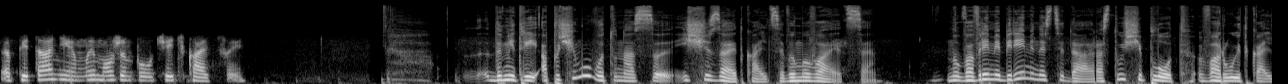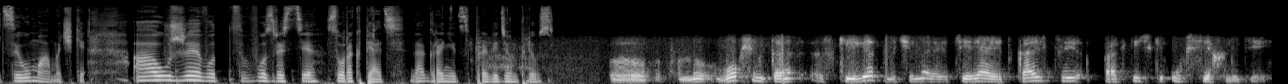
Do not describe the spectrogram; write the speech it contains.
э, питанием мы можем получить кальций. Дмитрий, а почему вот у нас э, исчезает кальций, вымывается? Ну, во время беременности, да, растущий плод ворует кальций у мамочки. А уже вот в возрасте 45, да, границы проведем плюс. Э, ну, в общем-то, скелет начинает, теряет кальций практически у всех людей.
